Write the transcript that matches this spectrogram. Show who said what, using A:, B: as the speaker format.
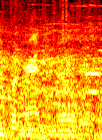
A: Let me put Grant in the middle.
